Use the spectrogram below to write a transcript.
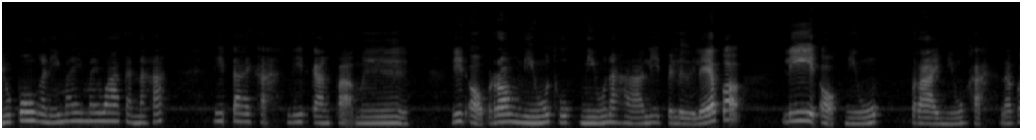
นิ้วโป้งอันนี้ไม่ไม่ว่ากันนะคะ รีดได้ค่ะ รีดกลางฝ่ามือ รีดออกร่องนิ้วทุกนิ้วนะคะ รีดไปเลยแล้วก็รีดออกนิ้วปลายนิ้วค่ะ แล้วก็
